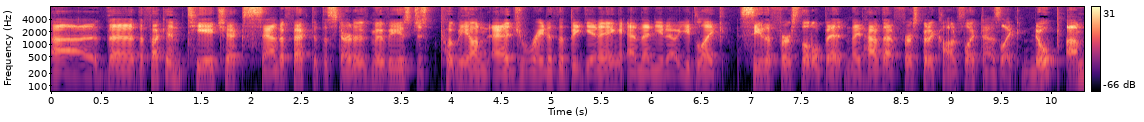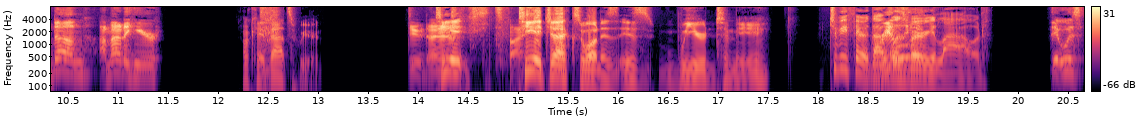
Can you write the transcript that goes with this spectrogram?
uh, the the fucking THX sound effect at the start of movies just put me on edge right at the beginning, and then you know you'd like see the first little bit, and they'd have that first bit of conflict, and I was like, nope, I'm done, I'm out of here, Okay, that's weird. dude. I, TH it's fine. THX one is is weird to me. To be fair, that was very loud. it was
